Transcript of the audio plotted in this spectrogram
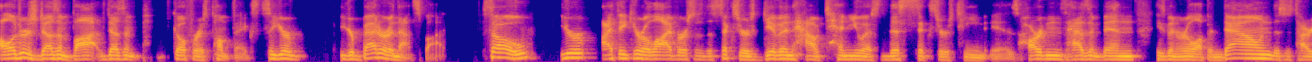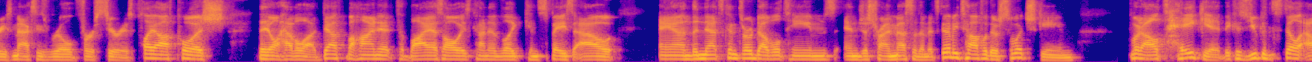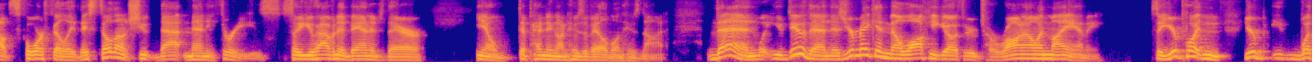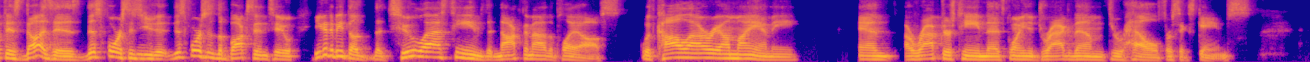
Aldridge doesn't bot doesn't go for his pump fakes. So you're you're better in that spot. So you're I think you're alive versus the Sixers, given how tenuous this Sixers team is. Harden's hasn't been, he's been real up and down. This is Tyrese Maxey's real first serious playoff push. They don't have a lot of depth behind it. Tobias always kind of like can space out. And the Nets can throw double teams and just try and mess with them. It's going to be tough with their switch scheme but I'll take it because you can still outscore Philly. They still don't shoot that many threes. So you have an advantage there, you know, depending on who's available and who's not. Then what you do then is you're making Milwaukee go through Toronto and Miami. So you're putting you're what this does is this forces you mm. to this forces the Bucks into you're gonna beat the, the two last teams that knocked them out of the playoffs with Kyle Lowry on Miami and a Raptors team that's going to drag them through hell for six games.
